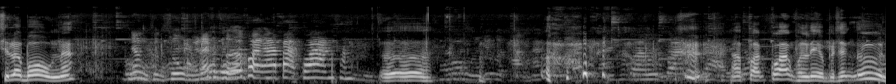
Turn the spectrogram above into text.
ชิละโบงนะยังสูงสูงอยู่นะเถือคอยอาปากกว้างสันเออ อาปากกว้างเพนเลียวไปทางอื่น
